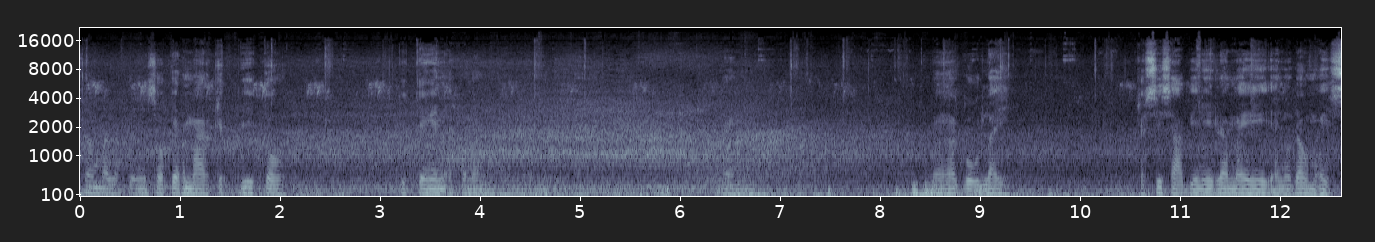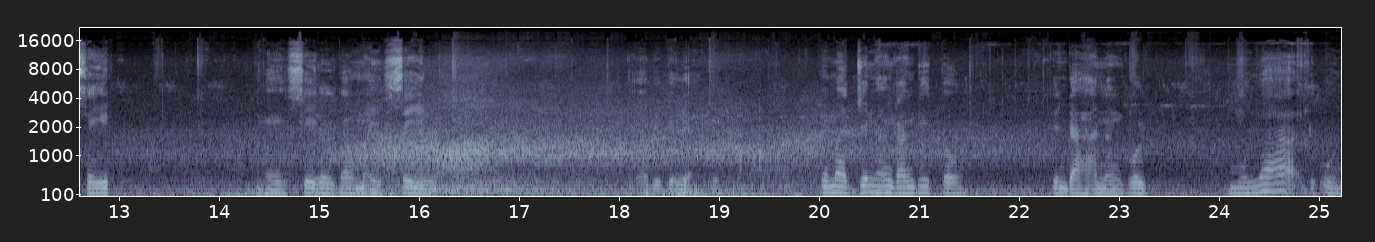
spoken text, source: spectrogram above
isang malaking supermarket dito. Titingin ako ng ng mga gulay. Kasi sabi nila may ano daw may sale. May sale daw may sale ako. Imagine hanggang dito tindahan ng gold mula doon.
